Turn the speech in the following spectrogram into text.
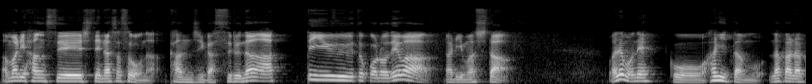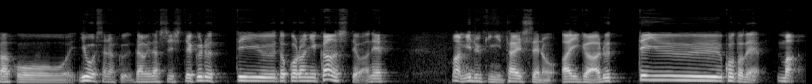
あまり反省してなさそうな感じがするなっていうところではありました。まあでもね、こう、ハニたんもなかなかこう、容赦なくダメ出ししてくるっていうところに関してはね、まあミルキーに対しての愛があるっていうことで、まあ、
